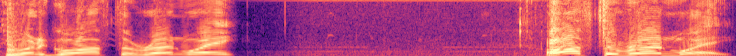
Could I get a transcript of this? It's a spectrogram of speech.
You want to go off the runway? Off the runway!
